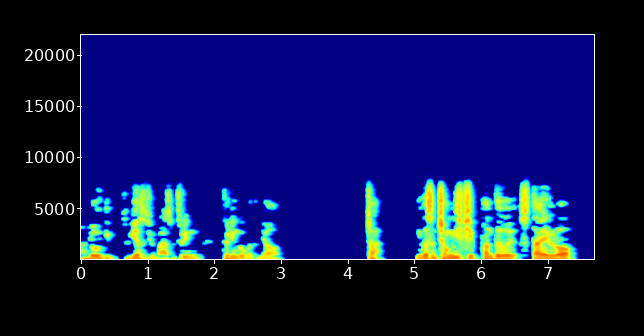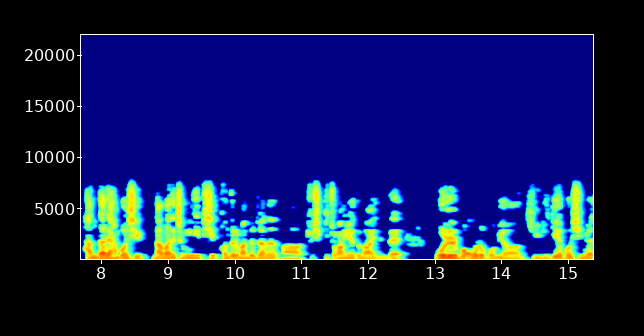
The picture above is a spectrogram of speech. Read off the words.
한 여기 부위에서 지금 말씀드린 드린 거거든요. 자, 이것은 적립식 펀드 스타일로 한 달에 한 번씩 나만의 적립식 펀드를 만들자는 어, 주식 기초 강의에도 나와 있는데 월봉으로 보면 길게 보시면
